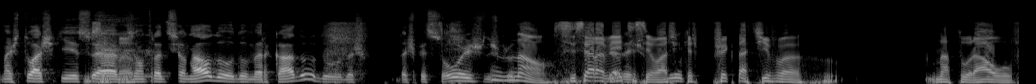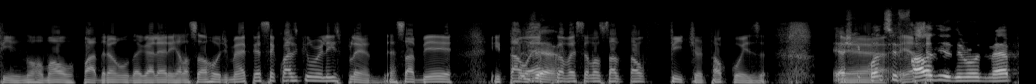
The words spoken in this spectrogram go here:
Mas tu acha que isso, é a visão tradicional do, do mercado, do, das, das pessoas? Dos Não, sinceramente, sim, eu acho que a expectativa natural, enfim, normal, padrão da galera em relação ao roadmap é ser quase que um release plan. É saber em tal pois é. época é. vai ser lançado tal feature, tal coisa. Eu acho que é, quando se fala de, de roadmap,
